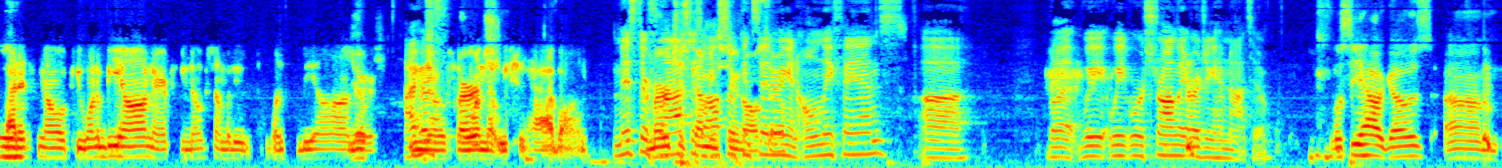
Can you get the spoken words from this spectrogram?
let us know if you want to be on, or if you know somebody that wants to be on, Yep. or I you heard know someone that we should have on. Mr. merch Flash is is, coming also soon also. considering an OnlyFans, uh, but we, we we're strongly urging him not to. We'll see how it goes. Um,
